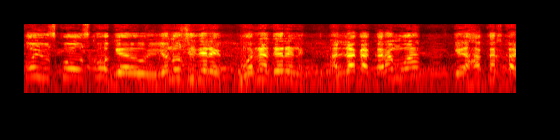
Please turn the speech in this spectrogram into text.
तो उसको उसको यूनोसी दे रहे, वरना दे रहे नहीं। अल्लाह का करम हुआ कि हॉकर्स का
